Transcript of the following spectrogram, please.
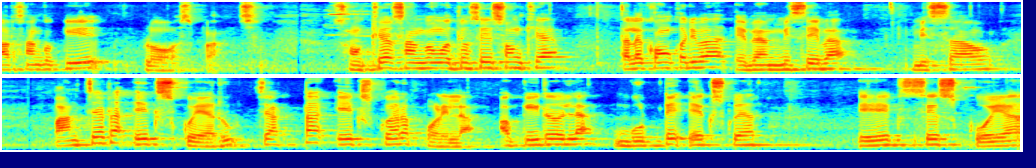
আর সাঙ্গ কিয়ে প্লস পাঁচ সংখ্যার সাঙ্গ মধ্যে সেই সংখ্যা তাহলে কম করা এবে আমি মিশাইবা মিশাও ପାଞ୍ଚଟା ଏକ୍ସ ସ୍କୋୟାରରୁ ଚାରିଟା ଏକ୍ସ ସ୍କୋୟାର ପଡ଼ିଲା ଆଉ କେଇଟା ରହିଲା ଗୋଟେ ଏକ୍ସ ସ୍କୋୟାର ଏକ୍ସ ସ୍କୋୟାର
